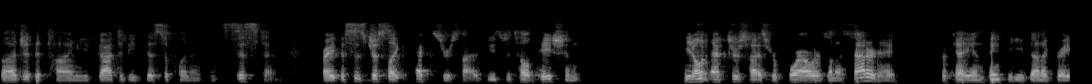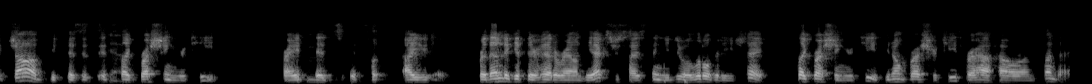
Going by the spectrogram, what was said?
budget the time. You've got to be disciplined and consistent, right? This is just like exercise. I used to tell patients, you don't exercise for four hours on a Saturday, okay, and think that you've done a great job because it's it's yeah. like brushing your teeth, right? Mm-hmm. It's it's I for them to get their head around the exercise thing, you do a little bit each day. It's like brushing your teeth. You don't brush your teeth for a half hour on Sunday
